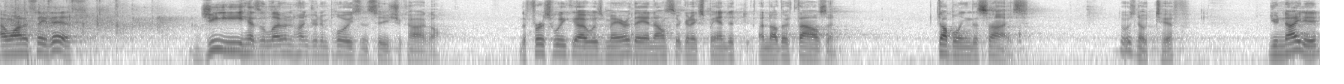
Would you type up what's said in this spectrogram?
I want to say this GE has 1,100 employees in the city of Chicago. The first week I was mayor, they announced they're going to expand it another thousand, doubling the size. There was no TIF. United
